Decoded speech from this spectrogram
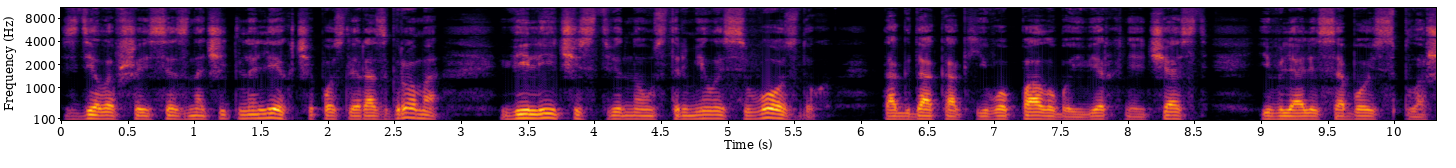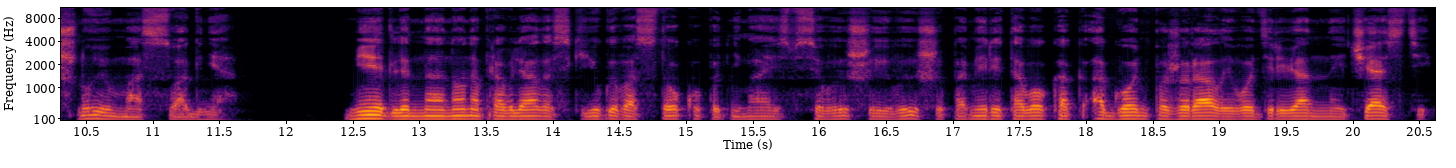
сделавшееся значительно легче после разгрома, величественно устремилось в воздух, тогда как его палуба и верхняя часть являли собой сплошную массу огня. Медленно оно направлялось к юго-востоку, поднимаясь все выше и выше по мере того, как огонь пожирал его деревянные части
